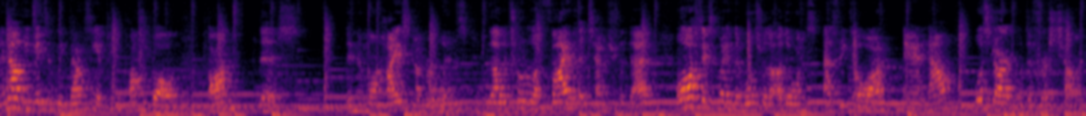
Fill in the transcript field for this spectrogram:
And that'll be basically bouncing a ping pong ball on this. And the highest number wins. We'll have a total of five attempts for that. We'll also explain the rules for the other ones as we go on. And now we'll start with the first challenge.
